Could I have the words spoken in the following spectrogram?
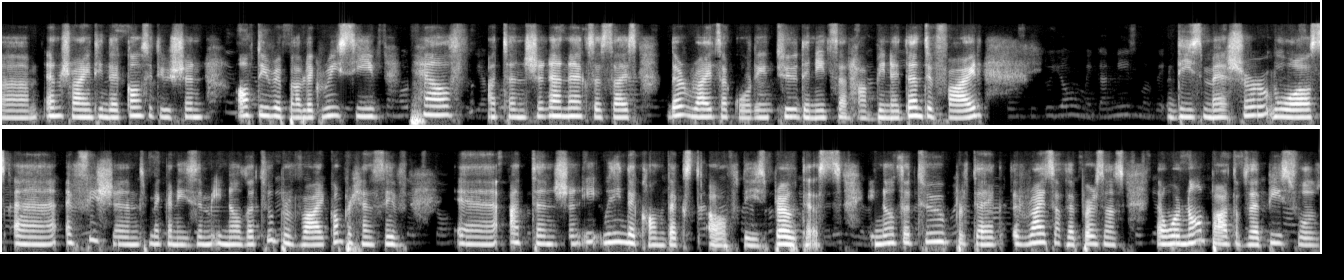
um, enshrined in the constitution of the republic receive health attention and exercise their rights according to the needs that have been identified this measure was an efficient mechanism in order to provide comprehensive uh, attention within the context of these protests in order to protect the rights of the persons that were not part of the peaceful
